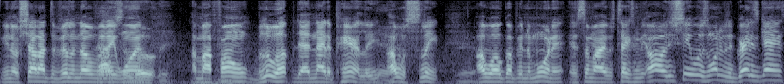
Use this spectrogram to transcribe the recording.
you know, shout out to Villanova. They won. Uh, My phone blew up that night. Apparently, Yeah. I was asleep. Yeah. I woke up in the morning and somebody was texting me. Oh, you see it was one of the greatest games?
